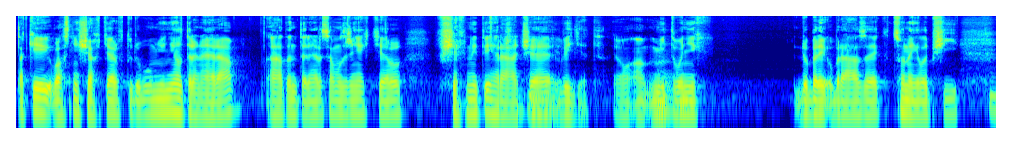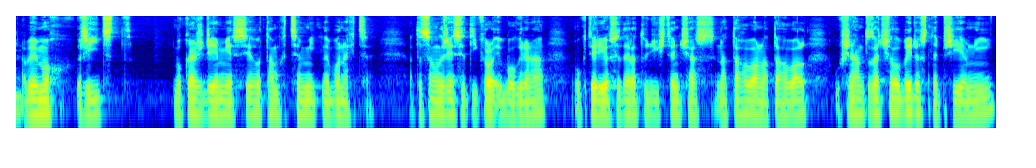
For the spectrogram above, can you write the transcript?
taky vlastně Šachtěr v tu dobu měnil trenéra a ten trenér samozřejmě chtěl všechny ty hráče vidět jo, a mít o nich dobrý obrázek, co nejlepší, aby mohl říct o každém, jestli ho tam chce mít nebo nechce. A to samozřejmě se týkalo i Bogdana, u kterého se teda tudíž ten čas natahoval, natahoval. Už nám to začalo být dost nepříjemný,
